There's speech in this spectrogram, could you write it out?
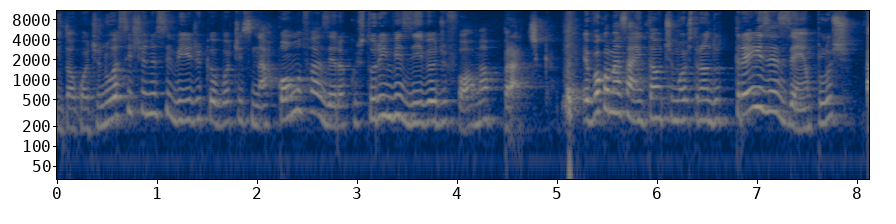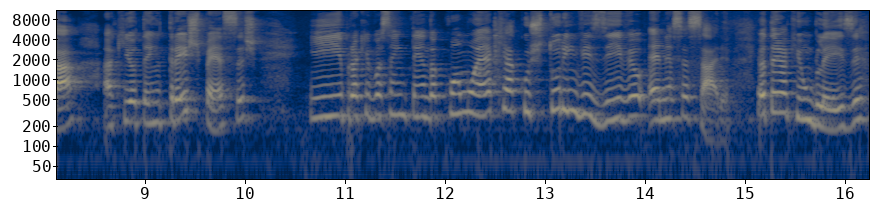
Então continua assistindo esse vídeo que eu vou te ensinar como fazer a costura invisível de forma prática. Eu vou começar então te mostrando três exemplos, tá? Aqui eu tenho três peças e para que você entenda como é que a costura invisível é necessária. Eu tenho aqui um blazer,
